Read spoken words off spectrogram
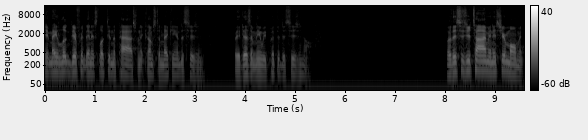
It may look different than it's looked in the past when it comes to making a decision, but it doesn't mean we put the decision off. Lord, this is your time and it's your moment.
